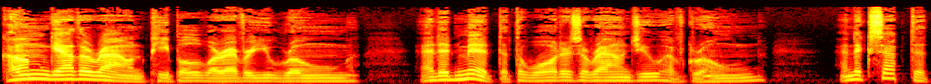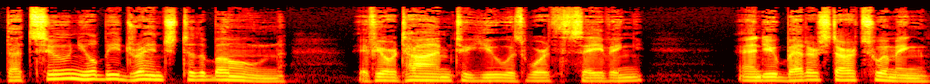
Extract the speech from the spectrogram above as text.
Come gather round, people, wherever you roam and admit that the waters around you have grown, and accept it that soon you'll be drenched to the bone if your time to you is worth saving, and you better start swimming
